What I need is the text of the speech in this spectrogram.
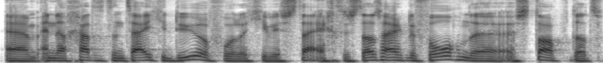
Ehm, en dan gaat het een tijdje duren voordat je weer stijgt. Dus dat is eigenlijk de volgende eh, stap. Dat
